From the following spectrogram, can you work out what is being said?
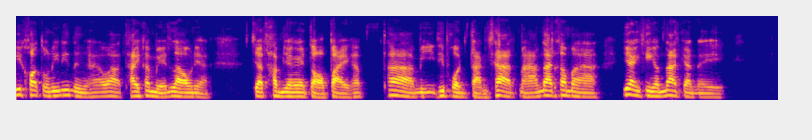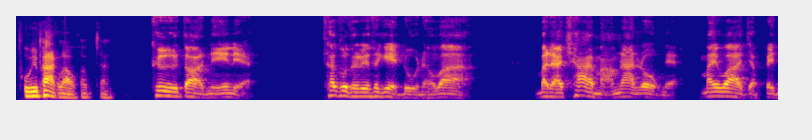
วิเคราะห์ตรงนี้นิดหนึ่งฮะว่าไทยเขมรเราเนี่ยจะทำยังไงต่อไปครับ ถ้ามีอิทธิพลต่างชาติมหาอำนาจเข้ามาแย่งชิงอำนาจกันในภูมิภาคเราครับอาจารย์คือตอนนี้เนี่ย ถ้าคุณทวีสังเกตดูนะว่าบรรดาชาติมหาอำนาจโลกเนี่ย ไม่ว่าจะเป็น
